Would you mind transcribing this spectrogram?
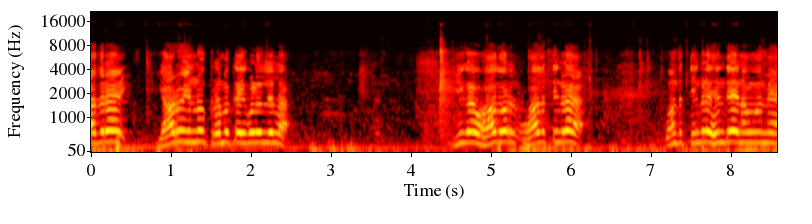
ಆದರೆ ಯಾರೂ ಇನ್ನೂ ಕ್ರಮ ಕೈಗೊಳ್ಳಲಿಲ್ಲ. ಈಗ ಹೋದ ಹೋದ ತಿಂಗಳ, ಒಂದು ತಿಂಗಳ ಹಿಂದೆ ನಾವು ಒಮ್ಮೆ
